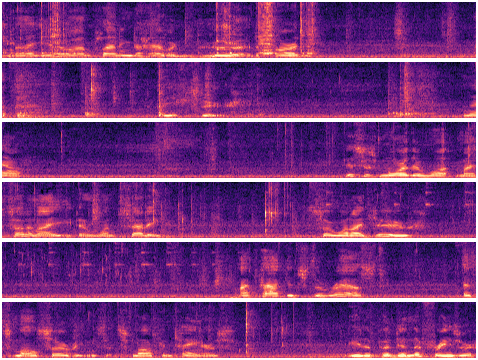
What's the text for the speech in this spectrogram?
Tonight, you know, I'm planning to have a good, hearty beef stew. Now, this is more than what my son and I eat in one setting. So what I do, I package the rest in small servings, in small containers. Either put it in the freezer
